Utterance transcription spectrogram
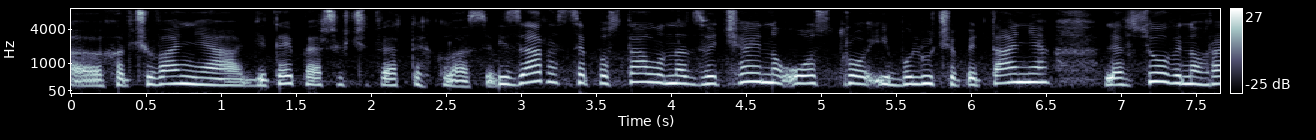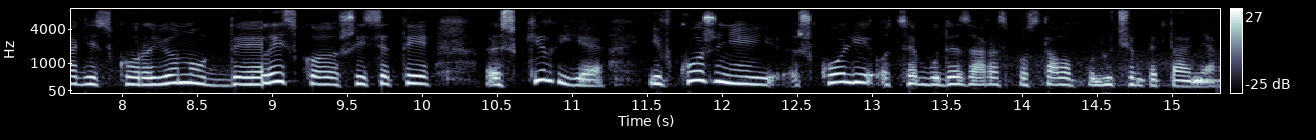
е, харчування дітей перших четвертих класів. І зараз це постало надзвичайно остро і болюче питання для всього Виноградівського району, де близько 60 шкіл є, і в кожній школі оце буде зараз постало болючим питанням.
